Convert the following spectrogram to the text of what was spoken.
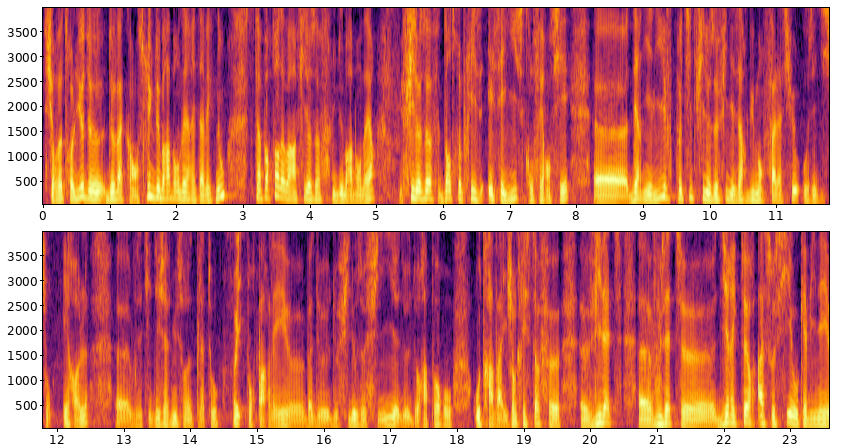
sur votre lieu de, vacances. Luc de Brabander est avec nous. C'est important d'avoir un philosophe, Luc de Brabander, philosophe d'entreprise, essayiste, conférencier. Euh, dernier livre, Petite philosophie des arguments fallacieux aux éditions Erol. Euh, vous étiez déjà venu sur notre plateau pour parler euh, bah, de, philosophie, de, de rapport au, travail. Jean-Christophe Villette, vous êtes directeur associé au cabinet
